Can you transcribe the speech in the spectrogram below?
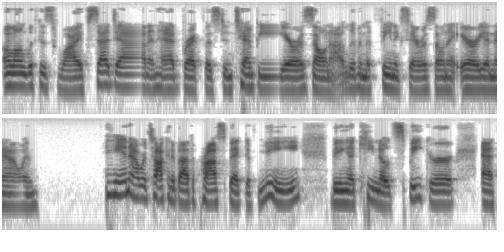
along with his wife, sat down and had breakfast in Tempe, Arizona. I live in the Phoenix, Arizona area now. And he and I were talking about the prospect of me being a keynote speaker at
